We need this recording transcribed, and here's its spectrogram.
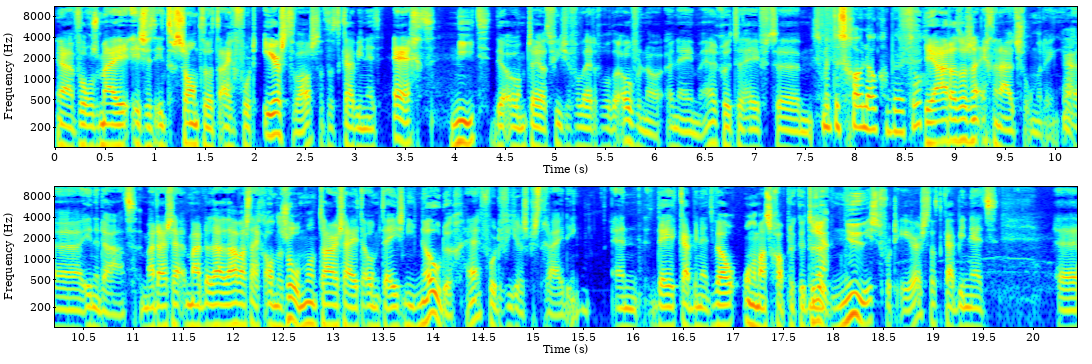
Ja, volgens mij is het interessant dat het eigenlijk voor het eerst was dat het kabinet echt niet de OMT-adviezen volledig wilde overnemen. Hè. Rutte heeft. Uh... Dat is met de scholen ook gebeurd, toch? Ja, dat was een, echt een uitzondering, ja. uh, inderdaad. Maar, daar, zei, maar daar, daar, was het eigenlijk andersom, want daar zei het OMT is niet nodig hè, voor de virusbestrijding. En deed het kabinet wel onder maatschappelijke druk. Ja. Nu is het voor het eerst dat het kabinet uh,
